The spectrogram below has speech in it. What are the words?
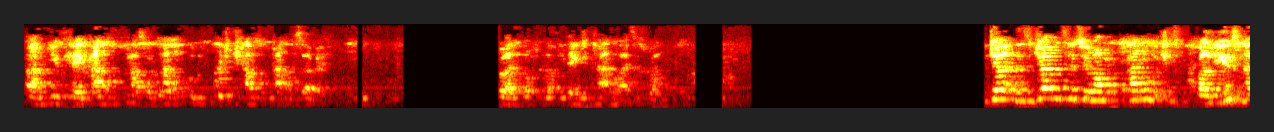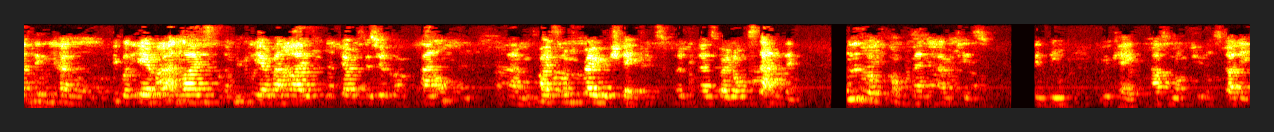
um, UK household panel called the British Household Panel Survey. But a lot of lovely data to analyse as well. There's a German sociological panel which is well used, and I think um, people here have analysed, some people here have analysed the German sociological panel. Um, provides a lot of very rich data, it's very long standing. And there's a lot of complementarities with the UK as a longitudinal study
